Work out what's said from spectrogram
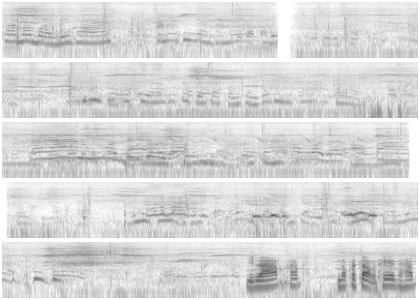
พามาบ่อยไหมคะ แม่หนูหมดแล้วเอาหมดแล้วเอาไป ยีราฟครับ นกกระจอกเทศนะครับ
